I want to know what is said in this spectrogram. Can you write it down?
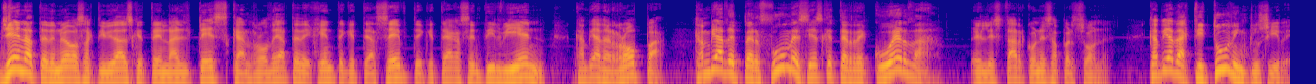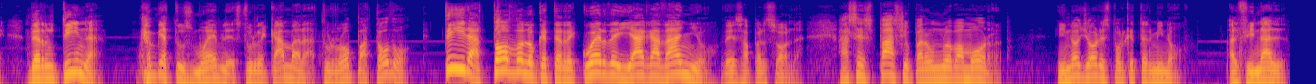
Llénate de nuevas actividades que te enaltezcan, rodéate de gente que te acepte, que te haga sentir bien. Cambia de ropa, cambia de perfume si es que te recuerda el estar con esa persona. Cambia de actitud inclusive, de rutina. Cambia tus muebles, tu recámara, tu ropa, todo. Tira todo lo que te recuerde y haga daño de esa persona. Haz espacio para un nuevo amor. Y no llores porque terminó. Al final,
